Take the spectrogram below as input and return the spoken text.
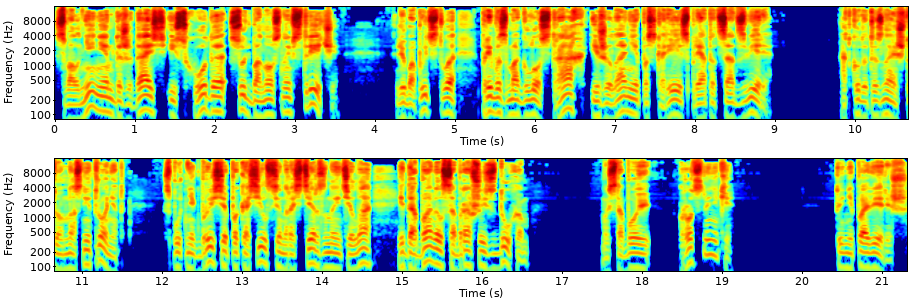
с волнением дожидаясь исхода судьбоносной встречи. Любопытство превозмогло страх и желание поскорее спрятаться от зверя. «Откуда ты знаешь, что он нас не тронет?» Спутник Брыся покосился на растерзанные тела и добавил, собравшись с духом. «Мы с тобой родственники?» «Ты не поверишь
